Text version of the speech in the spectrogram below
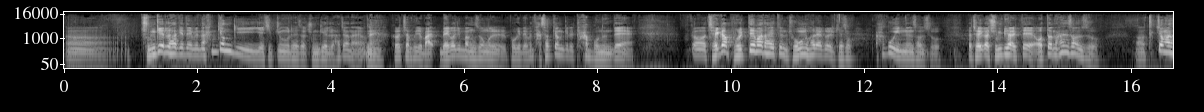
어, 중계를 하게 되면 한 경기에 집중을 해서 중계를 하잖아요. 네. 그렇지 않고 이제 마- 매거진 방송을 보게 되면 다섯 경기를 다 보는데 어, 제가 볼 때마다 하여튼 좋은 활약을 계속 하고 있는 선수. 그러니까 저희가 준비할 때 어떤 한 선수 어, 특정한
